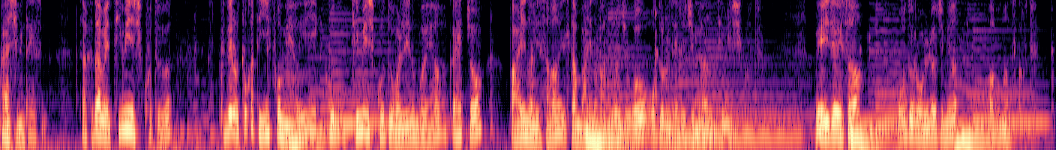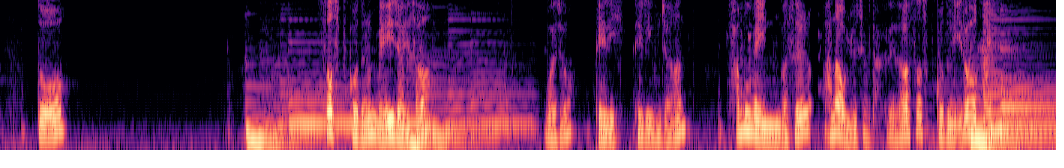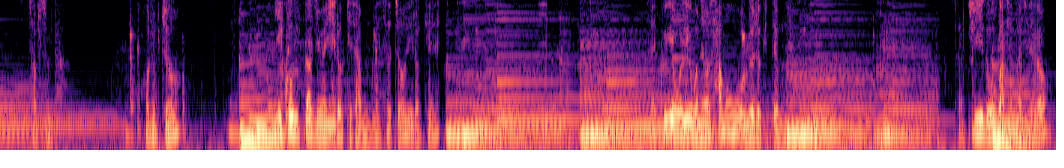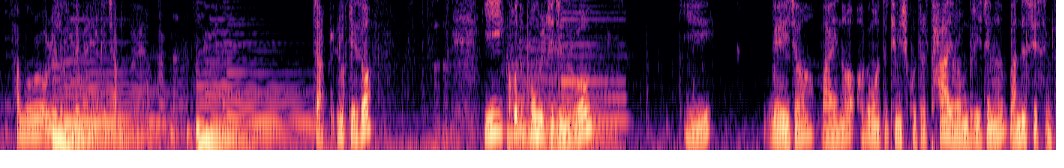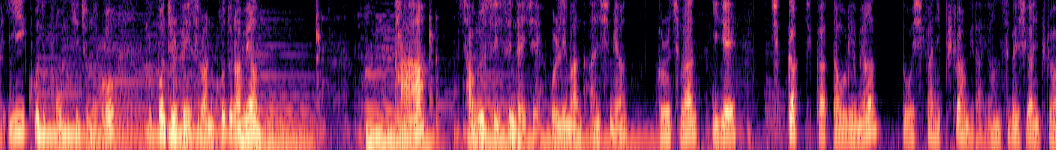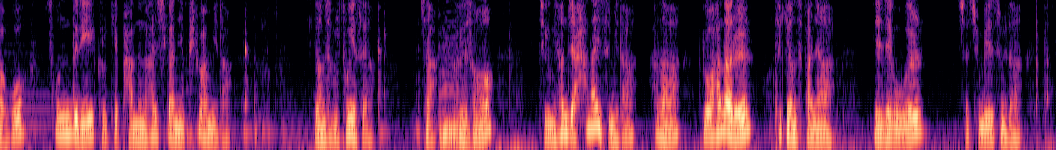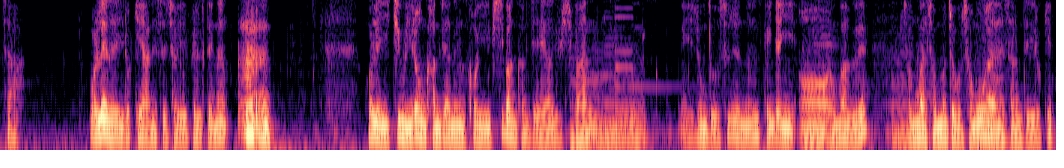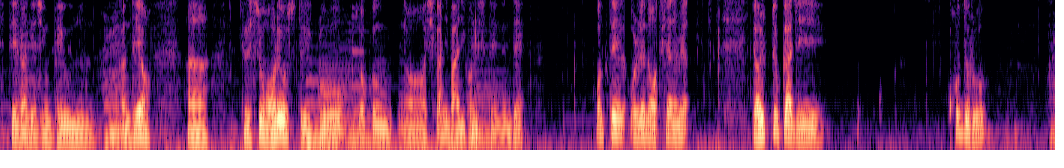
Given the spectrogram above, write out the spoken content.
아시면 되겠습니다. 자, 그 다음에 diminish 코드 그대로 똑같은 이 폼이에요. 이 코드, diminish 코드 원리는 뭐예요? 아까 했죠? 마이너에서 일단 마이너 만들어주고 5도를 내려주면 diminish 코드 메이저에서 5도를 올려주면 augment 코드 또 sus4 코드는 메이저에서 뭐죠? 대리, 대리 운전. 삼음에 있는 것을 하나 올려줍니다. 그래서 sus4 코드는 이렇게 잡습니다. 어렵죠? 이 코드 따지면 이렇게 잡는 거 있었죠? 이렇게. 자, 그게 원리가 뭐냐면 삼음을 올려줬기 때문에. 자, G도 마찬가지예요. 삼음을 올려줬기 때문에 이렇게 잡는 거예요. 자, 이렇게 해서 이 코드 폼을 기준으로 이 메이저, 마이너, augment, diminish 코드를 다 여러분들이 이제는 만들 수 있습니다. 이 코드 폼 기준으로 6번 줄 베이스로 하는 코드라면 다 잡을 수 있습니다. 이제 원리만 아시면 그렇지만 이게 즉각 즉각 나오려면 또 시간이 필요합니다. 연습의 시간이 필요하고 손들이 그렇게 반응을 할 시간이 필요합니다. 연습을 통해서요. 자, 그래서 지금 현재 하나 있습니다. 하나. 요 하나를 어떻게 연습하냐? 예제곡을 자, 준비했습니다. 자, 원래는 이렇게 안 했어요. 저희 배울 때는 원래 이, 지금 이런 강좌는 거의 입시반 강좌예요. 입시반 음, 이 정도 수준은 굉장히 어, 음악을 정말 전문적으로 전공하는 사람들이 이렇게 디테일하게 지금 배우는 건데요. 아, 그래서 좀 어려울 수도 있고 조금 어, 시간이 많이 걸릴 수도 있는데 어때 원래는 어떻게 하냐면 12가지 코드로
